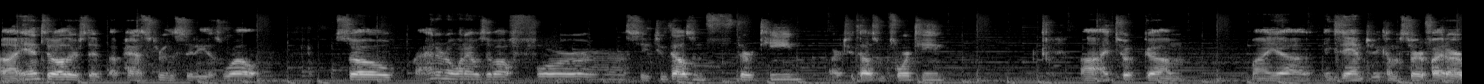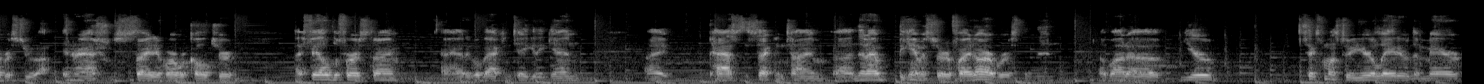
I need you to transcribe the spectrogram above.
uh, and to others that pass through the city as well. So I don't know when I was about four, let's see, 2013 or 2014. Uh, I took um, my uh, exam to become a certified arborist through International Society of Arboriculture. I failed the first time. I had to go back and take it again. I passed the second time, uh, and then I became a certified arborist. And then about a year, six months to a year later, the mayor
